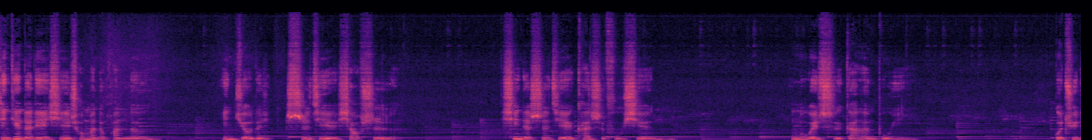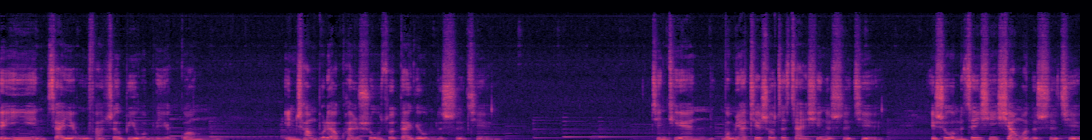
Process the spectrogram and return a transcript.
今天的练习充满了欢乐，因旧的世界消逝了，新的世界开始浮现。我们为此感恩不已。过去的阴影再也无法遮蔽我们的眼光，隐藏不了宽恕所带给我们的世界。今天我们要接受这崭新的世界，也是我们真心向往的世界。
